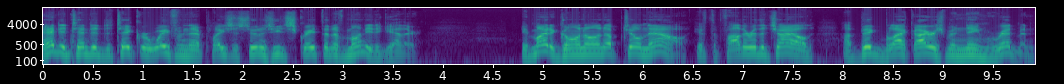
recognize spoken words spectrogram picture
and intended to take her away from that place as soon as he'd scraped enough money together. It might have gone on up till now if the father of the child, a big black Irishman named Redmond,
